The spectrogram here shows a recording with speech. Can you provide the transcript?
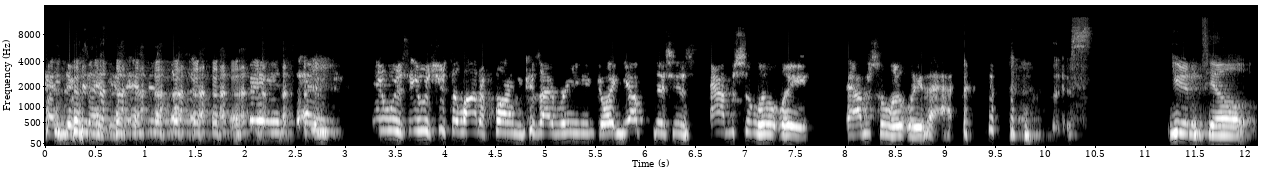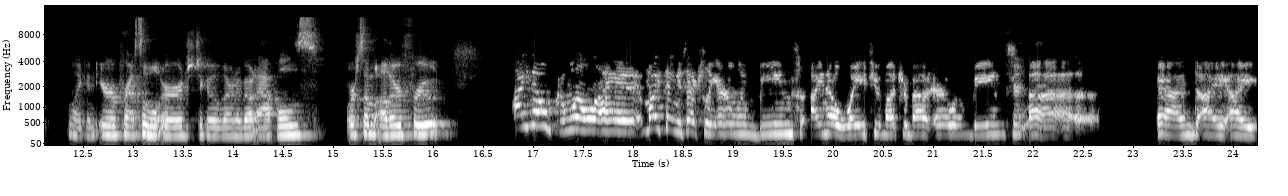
kind of thing. and, and it was it was just a lot of fun because I'm reading going, yep, this is absolutely absolutely that. You didn't feel like an irrepressible urge to go learn about apples or some other fruit. I know. Well, uh, my thing is actually heirloom beans. I know way too much about heirloom beans, uh, and I, I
